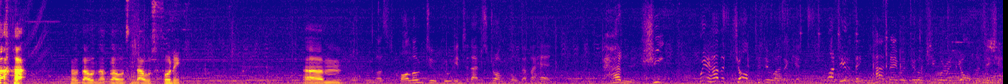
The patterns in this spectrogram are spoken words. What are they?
no, that, that, that, was, that was funny. Um, We must follow Dooku into that stronghold up ahead. Padme, she... We have a job to do, Anakin. What do you think Padme would do if she were in your position?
